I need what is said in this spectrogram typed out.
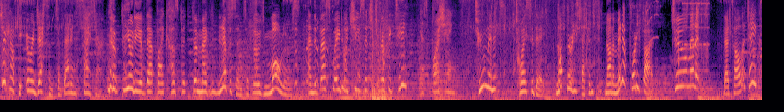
Check out the iridescence of that incisor, the beauty of that bicuspid, the magnificence of those molars. And the best way to achieve such terrific teeth is brushing. Two minutes, twice a day. Not 30 seconds, not a minute 45. Two minutes. That's all it takes.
